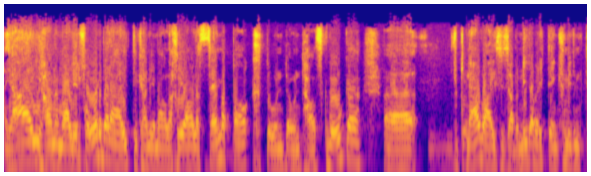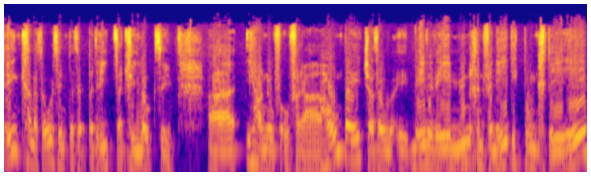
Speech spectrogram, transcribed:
Ja, ich habe mal in der Vorbereitung habe ich mal ein bisschen alles zusammengepackt und, und habe es gewogen. Äh, genau weiß ich es aber nicht, aber ich denke, mit dem Trinken so sind das etwa 13 Kilo gewesen. Äh, ich habe auf, auf einer Homepage, also www.münchenvenedig.de, äh,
